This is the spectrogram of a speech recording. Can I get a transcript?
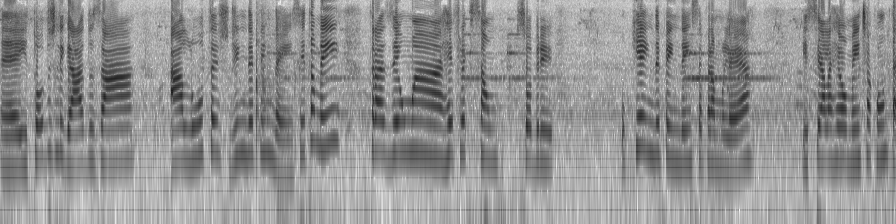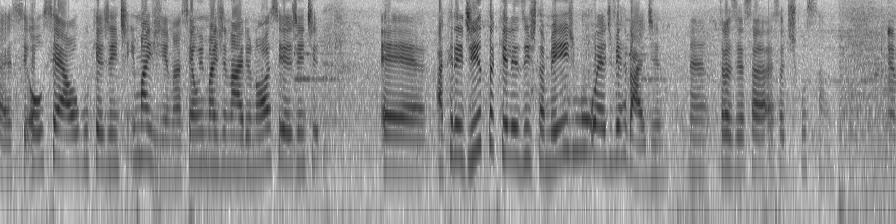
é, e todos ligados a, a lutas de independência. E também trazer uma reflexão sobre o que é independência para a mulher e se ela realmente acontece, ou se é algo que a gente imagina, se é um imaginário nosso e a gente é, acredita que ele exista mesmo ou é de verdade, né? trazer essa, essa discussão. É,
